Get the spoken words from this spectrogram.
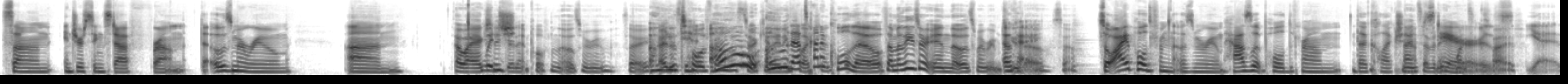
some interesting stuff from the Ozma room. Um Oh, I actually Which- didn't pull from the Ozma room. Sorry. oh, I just did- pulled from oh, the circulating Oh, that's kind of cool though. Some of these are in the Ozma room too, Okay. though. So So I pulled from the Ozma room. Hazlitt pulled from the collection 978, upstairs. 165. Yes.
